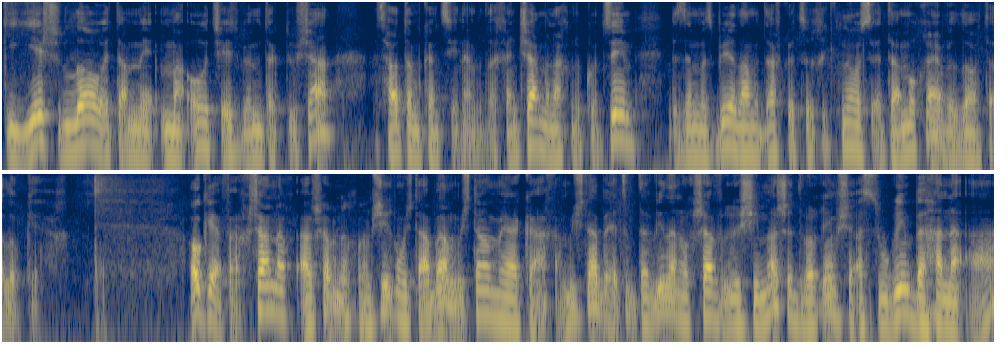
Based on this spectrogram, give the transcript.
כי יש לו את המעות שיש באמת הקדושה, אז הטם קנצינם, ולכן שם אנחנו קוצים, וזה מסביר למה דווקא צריך לקנוס את המוכר ולא את הלוקח. אוקיי, okay, עכשיו, עכשיו אנחנו נמשיך במשנה הבאה, המשנה אומר ככה, המשנה בעצם תביא לנו עכשיו רשימה של דברים שאסורים בהנאה,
